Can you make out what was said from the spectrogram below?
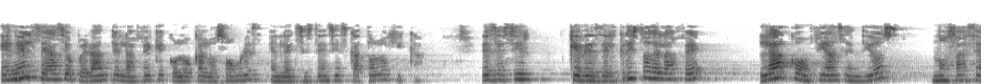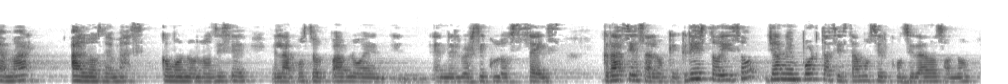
En él se hace operante la fe que coloca a los hombres en la existencia escatológica. Es decir, que desde el Cristo de la fe, la confianza en Dios nos hace amar a los demás, como nos lo dice el apóstol Pablo en, en el versículo 6. Gracias a lo que Cristo hizo, ya no importa si estamos circuncidados o no.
